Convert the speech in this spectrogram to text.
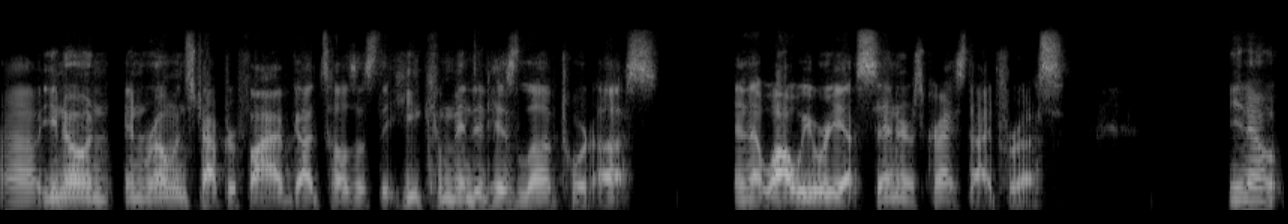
Uh, you know, in, in Romans chapter 5, God tells us that he commended his love toward us and that while we were yet sinners, Christ died for us. You know,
